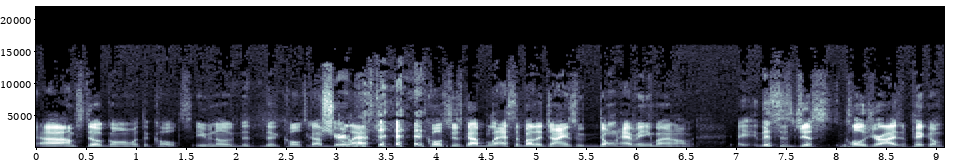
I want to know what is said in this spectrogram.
Uh, I'm still going with the Colts, even though the, the Colts got sure blasted. The Colts just got blasted by the Giants, who don't have anybody on. it. This is just close your eyes and pick them.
